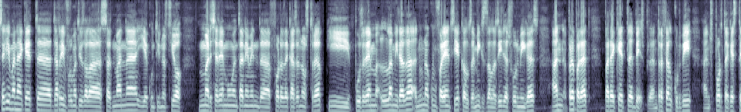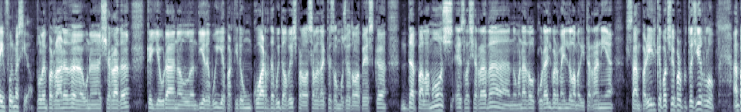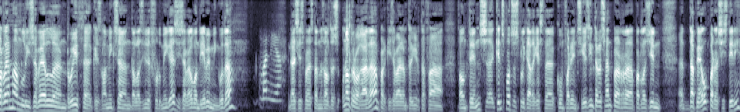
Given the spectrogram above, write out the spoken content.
Seguim en aquest eh, darrer informatiu de la setmana i a continuació marxarem momentàniament de fora de casa nostra i posarem la mirada en una conferència que els amics de les Illes Formigues han preparat per aquest vespre. En Rafael Corbí ens porta aquesta informació. Volem parlar ara d'una xerrada que hi haurà en el dia d'avui a partir d'un quart de vuit del vespre a la sala d'actes del Museu de la Pesca de Palamós. És la xerrada anomenada El corall vermell de la Mediterrània està en perill. Què pots fer per protegir-lo? En parlem amb l'Isabel Ruiz, que és l'Amics de les Illes Formigues. Isabel, bon dia, benvingut benvinguda. Bon dia. Gràcies per estar amb nosaltres una altra vegada, perquè ja vàrem tenir-te fa, fa un temps. Eh, què ens pots explicar d'aquesta conferència? És interessant per, eh, per la gent eh, de peu, per assistir-hi?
